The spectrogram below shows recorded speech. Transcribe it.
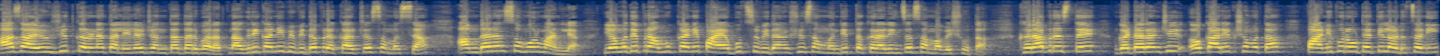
आज आयोजित करण्यात आलेल्या जनता दरबारात नागरिकांनी विविध प्रकारच्या समस्या आमदारांसमोर मांडल्या. यामध्ये प्रामुख्याने पायाभूत सुविधांशी संबंधित तक्रारींचा समावेश होता. खराब रस्ते गटारांची कार्यक्षमता पाणी पुरवठ्यातील अडचणी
